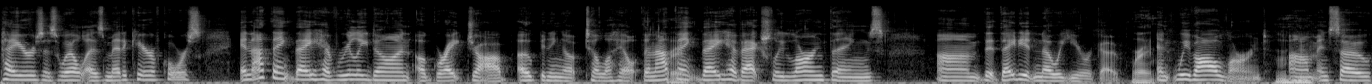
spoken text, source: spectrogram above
payers as well as Medicare, of course. And I think they have really done a great job opening up telehealth. And I Right. think they have actually learned things um, that they didn't know a year ago. Right. And we've all learned. Um, and so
